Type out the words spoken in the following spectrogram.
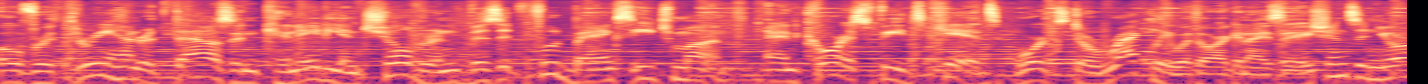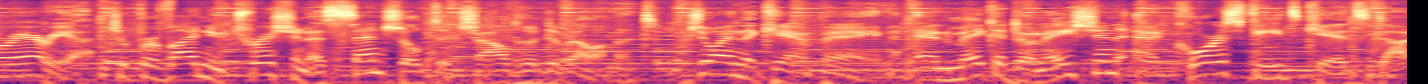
Over 300,000 Canadian children visit food banks each month, and Chorus Feeds Kids works directly with organizations in your area to provide nutrition essential to childhood development. Join the campaign and make a donation at chorusfeedskids.com.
